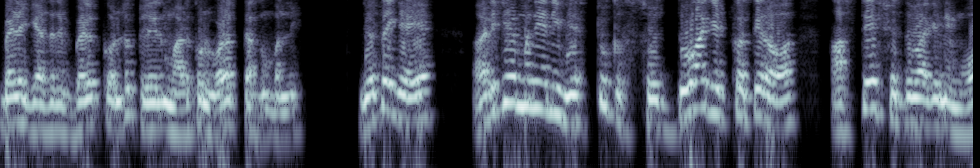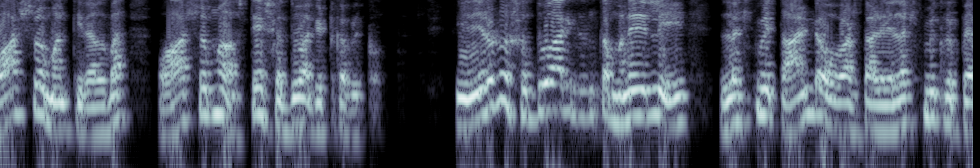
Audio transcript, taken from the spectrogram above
ಬೆಳಿಗ್ಗೆ ಅದನ್ನ ಬೆಳ್ಕೊಂಡು ಕ್ಲೀನ್ ಮಾಡ್ಕೊಂಡು ಒಳಗ್ ತಗೊಂಡ್ಬನ್ನಿ ಜೊತೆಗೆ ಅಡಿಗೆ ಮನೆ ನೀವು ಎಷ್ಟು ಶುದ್ಧವಾಗಿ ಇಟ್ಕೊತೀರೋ ಅಷ್ಟೇ ಶುದ್ಧವಾಗಿ ನಿಮ್ ವಾಶ್ರೂಮ್ ಅಂತೀರಲ್ವಾ ವಾಶ್ರೂಮ್ ಅಷ್ಟೇ ಶುದ್ಧವಾಗಿ ಇಟ್ಕೋಬೇಕು. ಇದೆರಡು ಶುದ್ಧವಾಗಿದ್ದಂತ ಮನೆಯಲ್ಲಿ ಲಕ್ಷ್ಮಿ ತಾಂಡವ ಆಡ್ತಾಳೆ ಲಕ್ಷ್ಮಿ ಕೃಪೆ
